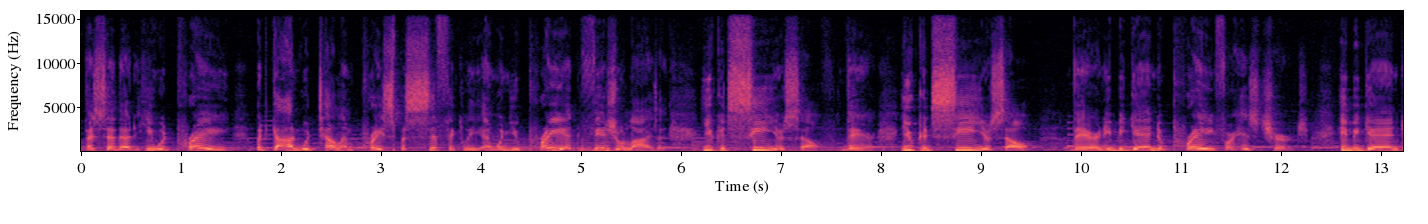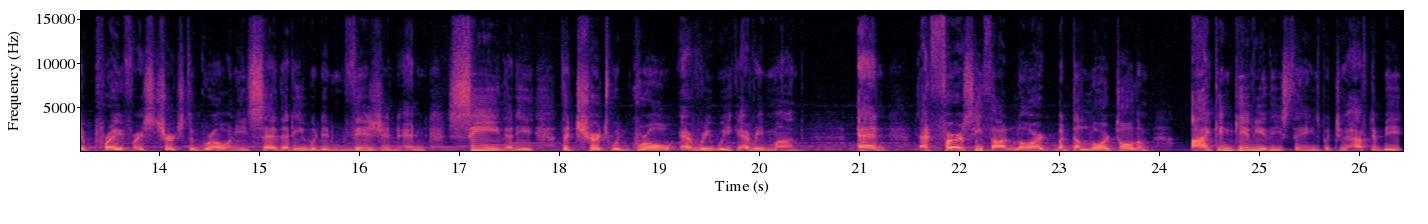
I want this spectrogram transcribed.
that said that he would pray, but God would tell him, pray specifically. And when you pray it, visualize it. You could see yourself there. You could see yourself there. And he began to pray for his church. He began to pray for his church to grow. And he said that he would envision and see that he, the church would grow every week, every month. And at first he thought, Lord, but the Lord told him, I can give you these things, but you have to be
